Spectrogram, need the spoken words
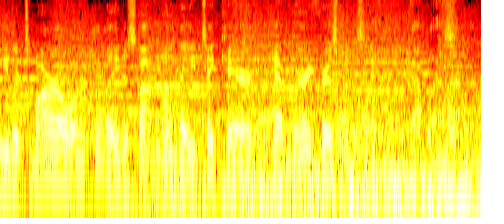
either tomorrow or at the latest on Monday. Take care. Have a Merry Christmas and God bless.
